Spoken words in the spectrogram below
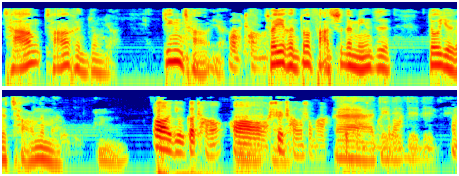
常常很重要，经常要，啊常。所以很多法师的名字都有个常的嘛，嗯，哦，有个长哦，是长什么？哎，对吧？对对对对，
